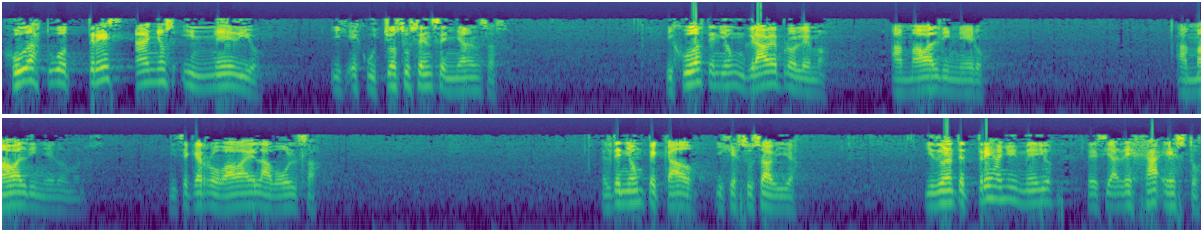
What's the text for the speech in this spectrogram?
Judas tuvo tres años y medio y escuchó sus enseñanzas. Y Judas tenía un grave problema. Amaba el dinero. Amaba el dinero, hermanos. Dice que robaba de la bolsa. Él tenía un pecado y Jesús sabía. Y durante tres años y medio le decía, deja esto.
